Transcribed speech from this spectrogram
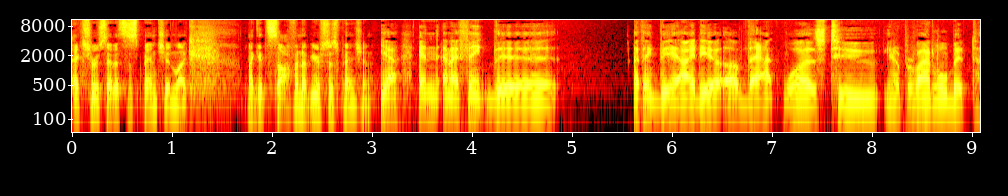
extra set of suspension, like like it softened up your suspension. Yeah, and and I think the I think the idea of that was to you know provide a little bit t-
